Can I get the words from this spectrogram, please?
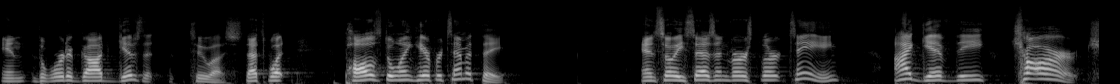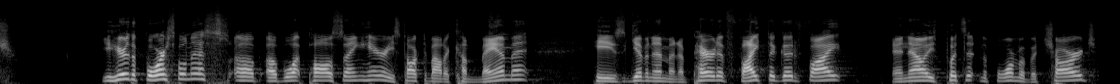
and the Word of God gives it to us. That's what Paul's doing here for Timothy. And so he says in verse 13, I give thee charge. You hear the forcefulness of, of what Paul's saying here? He's talked about a commandment, he's given him an imperative fight the good fight, and now he puts it in the form of a charge.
